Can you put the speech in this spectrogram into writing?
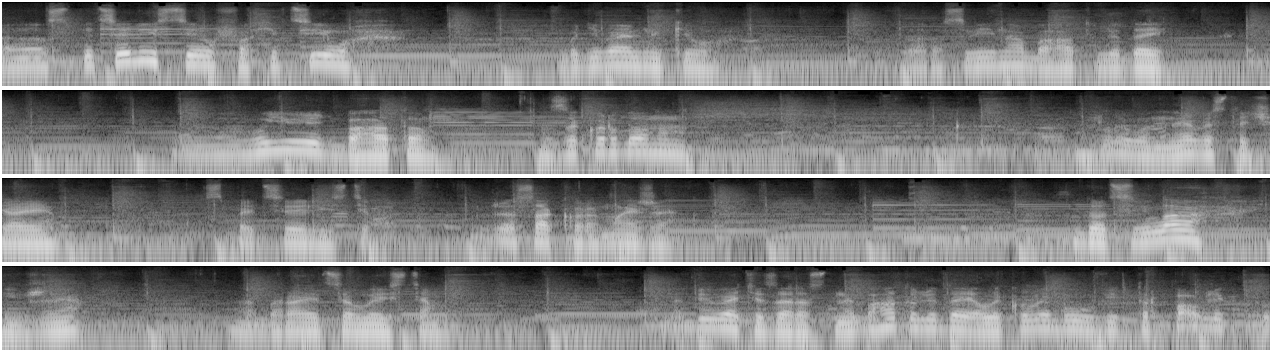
е, спеціалістів, фахівців, будівельників. Зараз війна, багато людей е, воюють, багато за кордоном. Можливо, не вистачає спеціалістів. Вже сакура майже доцвіла і вже набирається листям. На бюветі зараз небагато людей, але коли був Віктор Павлік, то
